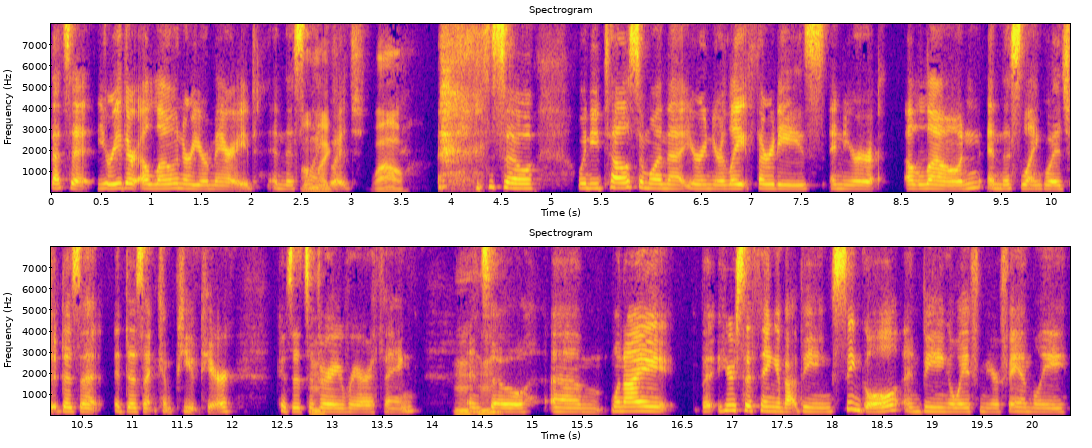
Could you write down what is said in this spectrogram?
that's it. You're either alone or you're married in this oh language. My, wow. so when you tell someone that you're in your late 30s and you're alone in this language, it doesn't it doesn't compute here because it's a mm. very rare thing. Mm-hmm. And so um, when I but here's the thing about being single and being away from your family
